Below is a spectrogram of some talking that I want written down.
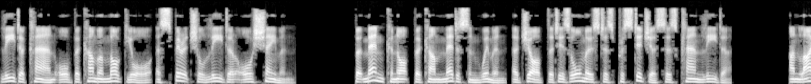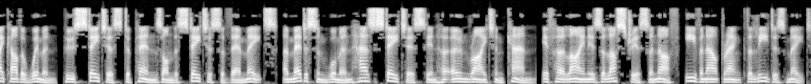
lead a clan or become a Mog-ur a spiritual leader or shaman. But men cannot become medicine women, a job that is almost as prestigious as clan leader. Unlike other women, whose status depends on the status of their mates, a medicine woman has status in her own right and can, if her line is illustrious enough, even outrank the leader's mate.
